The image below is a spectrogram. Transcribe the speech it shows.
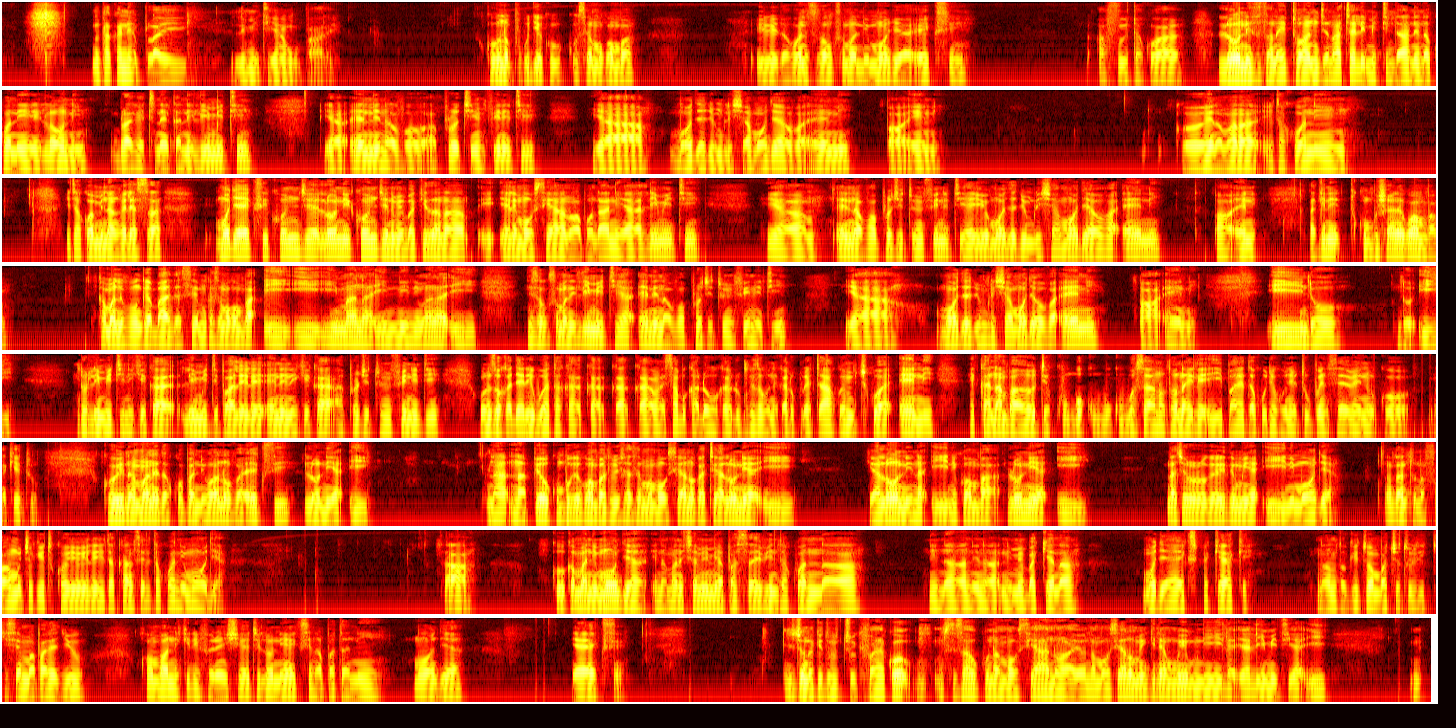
Nataka ni apply limit yangu pale kwa hiyo unapokuja kusema kwamba ile itakuwa ni sasa kusema ni moja ya x afu itakuwa loan sasa naitoa nje naacha limit ndani inakuwa ni loan bracket naweka ni limit ya n inavyo approach infinity ya moja jumlisha moja over n power n. Kwa hiyo ina maana itakuwa ni itakuwa mi naangalia sasa moja x iko nje loan iko nje nimebakiza na yale mahusiano hapo ndani ya limit ya n inavyo approach to infinity ya hiyo moja jumlisha moja over n power n. Lakini tukumbushane kwamba kama nilivyoongea baadhi ya sehemu nikasema kwamba e e e maana hii nini? Maana hii ni sasa kusema ni limit ya n inavyo approach to infinity ya moja jumlisha moja over n power n. Hii ndo ndo hii ndo limit nikiweka limit pale ile n nikiweka approach to infinity unaweza ukajaribu hata ka, ka, ka, ka mahesabu kadogo kadumbukiza kwenye calculator yako. Mchukua n eka namba yoyote kubwa kubwa kubwa sana utaona ile e pale itakuja kwenye 2.7 huko na kitu. Kwa hiyo ina maana itakuwa hapa ni 1 over x ln ya e. Na na pia ukumbuke kwamba tulishasema mahusiano kati ya ln ya e ya ln na e ni kwamba ln ya e natural logarithm ya e ni moja nadhani tunafahamu hicho kitu. Kwa hiyo ile ita cancel itakuwa ni moja. Sawa? Kwa kama ni moja inamaanisha mimi hapa sasa hivi nitakuwa na nina nina nimebakia na moja ya x peke yake. Na ndo kitu ambacho tulikisema pale juu kwamba nikidifferentiate hilo ni x inapata ni moja ya x. Hicho ndo kitu tulichokifanya. Kwa hiyo msisahau kuna mahusiano hayo. Na mahusiano mengine muhimu ni ile ya limit ya e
